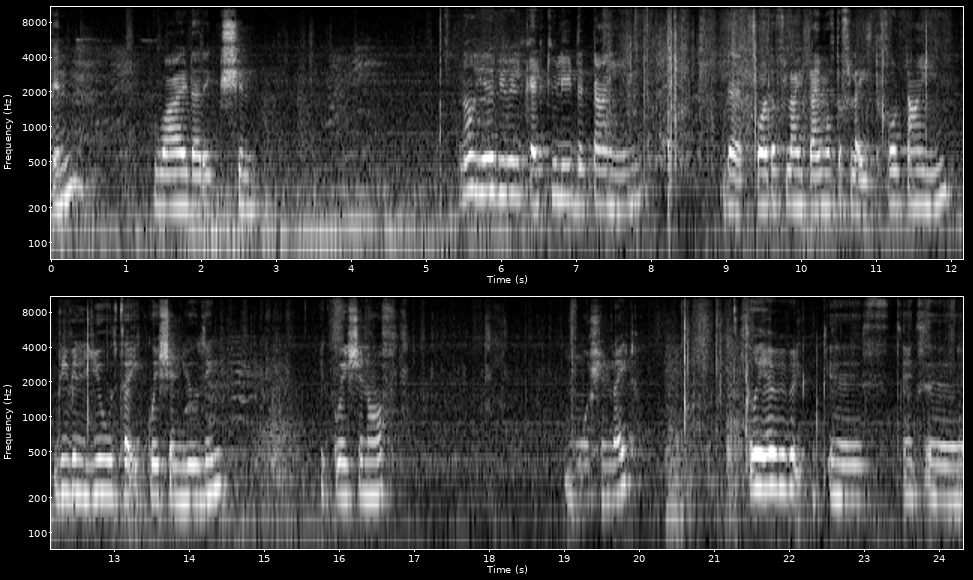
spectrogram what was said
in y direction. Now here we will calculate the time that for the flight time of the flight. For time we will use the equation using equation of motion right? So here we will uh, uh,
